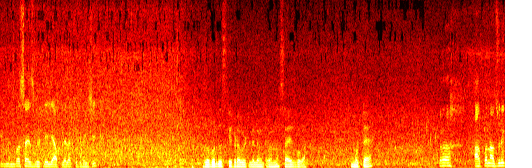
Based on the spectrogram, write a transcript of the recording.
एक नंबर साईज भेटलेली आहे आपल्याला खेकड्याची. जबरदस्त खेकडा भेटलेला मित्रांनो. साईज बघा. मोठा आहे. तर आपण अजून एक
